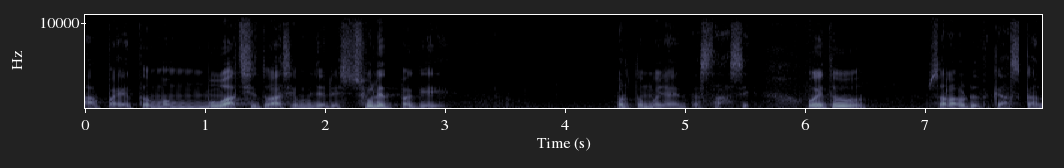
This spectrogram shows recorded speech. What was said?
apa itu membuat situasi menjadi sulit bagi pertumbuhnya investasi. Oh itu selalu ditegaskan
